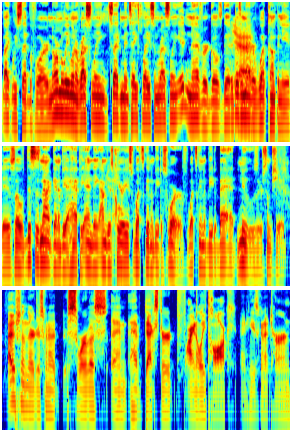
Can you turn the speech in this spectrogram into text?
like we said before, normally when a wrestling segment takes place in wrestling, it never goes good. It doesn't matter what company it is. So this is not going to be a happy ending. I'm just No. curious what's going to be the swerve, what's going to be the bad news or some shit. I assume they're just gonna swerve us and have Dexter finally talk, and he's gonna turn.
